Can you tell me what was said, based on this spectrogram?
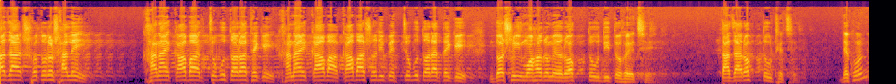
হাজার সতেরো সালে খানায় কাবার চবুতরা থেকে, খানায় কাবা কাবা শরীফের চবুতরা থেকে দশই মহরমে রক্ত উদিত হয়েছে। তাজা রক্ত উঠেছে। দেখুন।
